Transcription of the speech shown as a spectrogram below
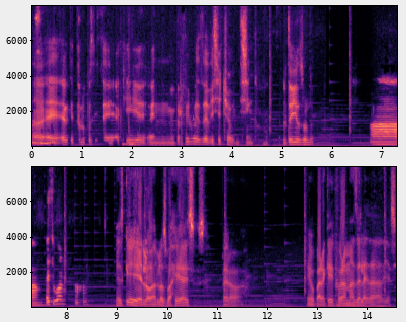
Ah, eh, el que tú lo pusiste aquí eh, en mi perfil es de 18 a 25. ¿El tuyo solo? Ah, es igual. Ajá. Es que lo- los bajé a esos, pero... Digo, para que fueran más de la edad y así.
